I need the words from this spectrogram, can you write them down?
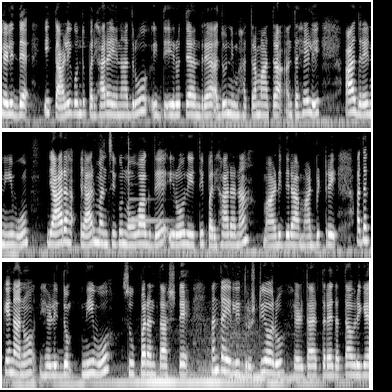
ಹೇಳಿದ್ದೆ, ಈ ತಾಳಿಗೊಂದು ಪರಿಹಾರ ಏನಾದರೂ ಇದ್ದು ಇರುತ್ತೆ ಅಂದರೆ ಅದು ನಿಮ್ಮ ಹತ್ರ ಮಾತ್ರ ಅಂತ ಹೇಳಿ. ಆದರೆ ನೀವು ಯಾರ ಯಾರ ಮನಸ್ಸಿಗೂ ನೋವಾಗದೆ ಇರೋ ರೀತಿ ಪರಿಹಾರನ ಮಾಡಿದ್ದೀರಾ, ಮಾಡಿಬಿಟ್ರಿ. ಅದಕ್ಕೆ ನಾನು ಹೇಳಿದ್ದು, ನೀವು ಸೂಪರ್ ಅಂತ ಅಷ್ಟೇ ಅಂತ ಇಲ್ಲಿ ದೃಷ್ಟಿಯವರು ಹೇಳ್ತಾ ಇರ್ತಾರೆ ದತ್ತ ಅವರಿಗೆ.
